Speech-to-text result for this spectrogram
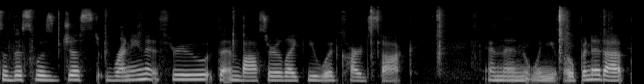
So this was just running it through the embosser like you would cardstock. And then when you open it up,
